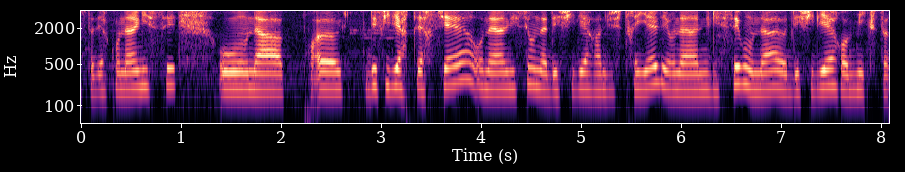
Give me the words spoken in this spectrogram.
C'est-à-dire qu'on a un lycée où on a euh, des filières tertiaires, on a un lycée on a des filières industrielles et on a un lycée où on a euh, des filières mixtes.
